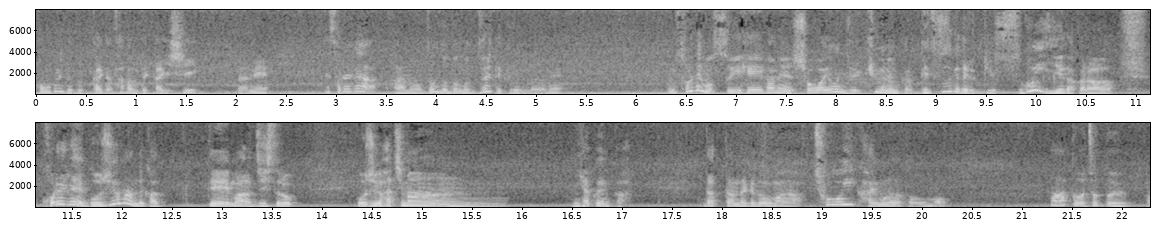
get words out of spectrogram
コンクリートぶっかいたただのでっかい石だね。で、それが、あの、どんどんどんどんずれてくるんだよね。でもそれでも水平がね、昭和49年から出続けてるっていうすごい家だから、これね、50万で買って、まあ実質58万200円か。だったんだけど、まあ超いい買い物だと思う。まああとはちょっと、うー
